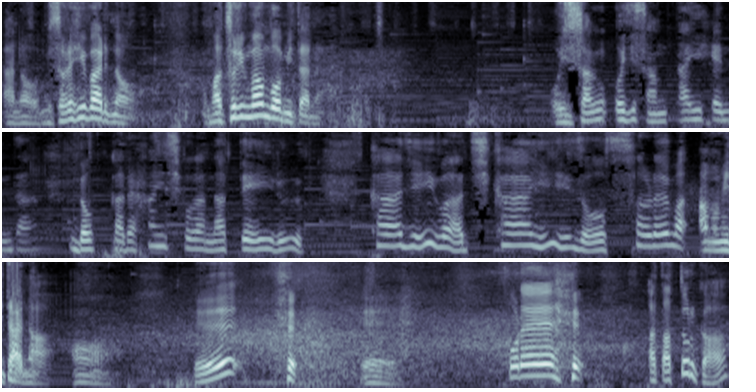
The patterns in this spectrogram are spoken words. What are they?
あの、美空ひばりのお祭りマンボウみたいな。おじさん、おじさん大変だ。どっかで繁殖がなっている。火事は近いぞ。それは、あの、みたいな。うん、え？えー、これ、当たっとるか？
